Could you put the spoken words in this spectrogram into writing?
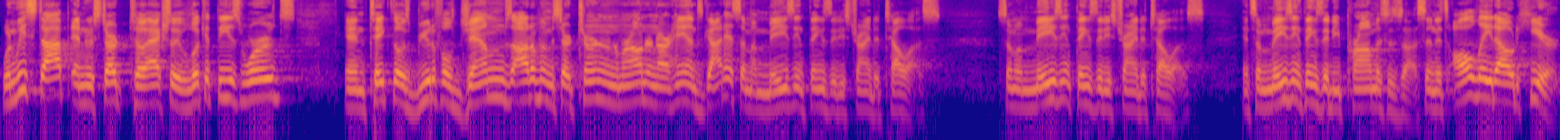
when we stop and we start to actually look at these words and take those beautiful gems out of them and start turning them around in our hands, God has some amazing things that He's trying to tell us. Some amazing things that He's trying to tell us. And some amazing things that He promises us. And it's all laid out here.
